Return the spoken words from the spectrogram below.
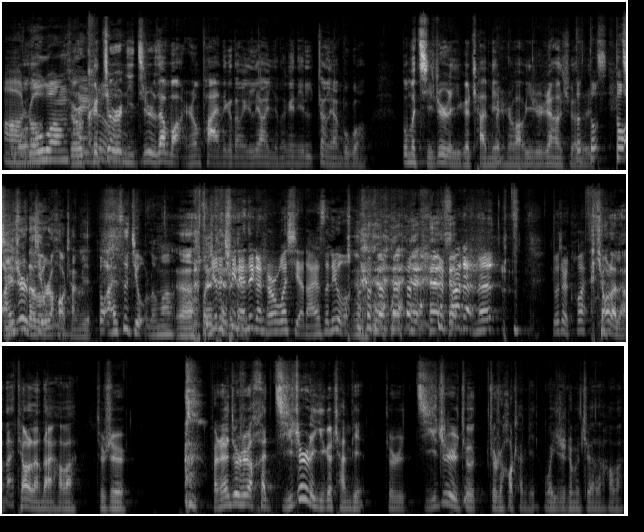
啊，柔柔光就是可就是你即使在晚上拍那个灯一亮，也能给你正脸补光，多么极致的一个产品是吧？我一直这样觉得，都都极致的都是好产品。都 S 九了吗？呃，我记得去年这个时候我写的 S 六，这发展的有点快。挑了两代，挑了两代，好吧，就是反正就是很极致的一个产品，就是极致就就是好产品，我一直这么觉得，好吧。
